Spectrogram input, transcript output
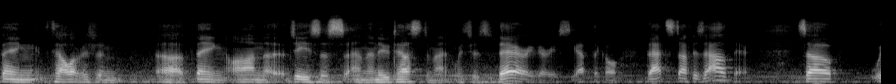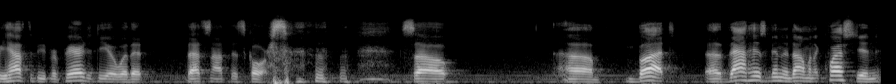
thing, television uh, thing on the, Jesus and the New Testament, which is very, very skeptical. That stuff is out there. So we have to be prepared to deal with it. That's not this course. so, um, but uh, that has been a dominant question,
